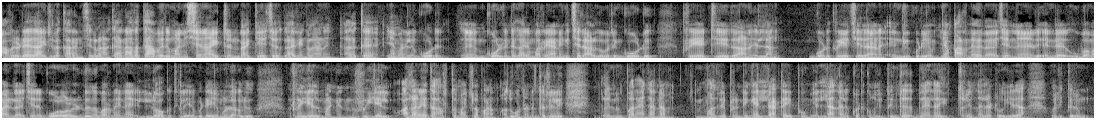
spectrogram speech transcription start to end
അവരുടേതായിട്ടുള്ള കറൻസികളാണ് കാരണം അതൊക്കെ അവർ മനുഷ്യനായിട്ട് ഉണ്ടാക്കി വെച്ച കാര്യങ്ങളാണ്. അതൊക്കെ ഞാൻ പറഞ്ഞില്ല ഗോൾഡ് ഗോൾഡിന്റെ കാര്യം പറയുകയാണെങ്കിൽ ചില ആളുകൾ ഗോൾഡ് ക്രിയേറ്റ് ചെയ്തതാണ് എല്ലാം ഗോഡ് ക്രിയേറ്റ് ചെയ്തതാണ്. എങ്കിൽ കൂടിയും ഞാൻ പറഞ്ഞു വരുന്നത് വെച്ച് കഴിഞ്ഞാൽ എന്റെ ഉപമ എന്താ വെച്ച് കഴിഞ്ഞാൽ ഗോൾഡ് എന്ന് പറഞ്ഞു കഴിഞ്ഞാൽ ലോകത്തിൽ എവിടെയുമുള്ള ഒരു റിയൽ മണി റിയൽ അതാണ് യഥാർത്ഥമായിട്ടുള്ള പണം. അതുകൊണ്ടാണ് ഇതിൽ എന്ന് പറയാൻ കാരണം ഇമാതിരി പ്രിന്റിങ് എല്ലാ ടൈപ്പും എല്ലാ നിലക്കും എടുക്കുന്നു. ഇതിന്റെ വില ഇത്രയും നല്ല ടോയ്യ ഒരിക്കലും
